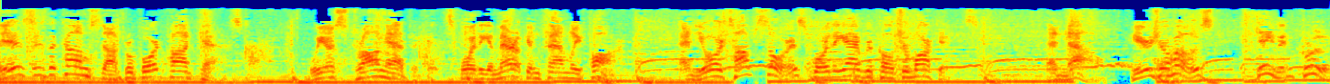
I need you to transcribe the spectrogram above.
This is the Commstock Report podcast. We are strong advocates for the American family farm and your top source for the agriculture markets. And now, here's your host, David Kruse.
